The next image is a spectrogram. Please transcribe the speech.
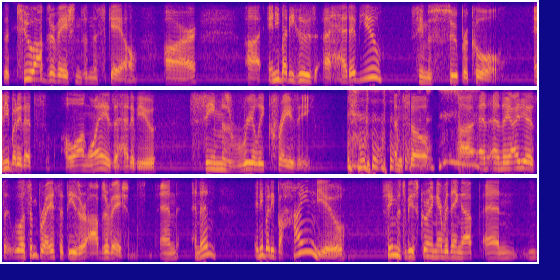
the two observations in the scale are uh, anybody who's ahead of you seems super cool. Anybody that's a long ways ahead of you seems really crazy. and so, uh, and, and the idea is that let's embrace that these are observations. And, and then anybody behind you seems to be screwing everything up and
